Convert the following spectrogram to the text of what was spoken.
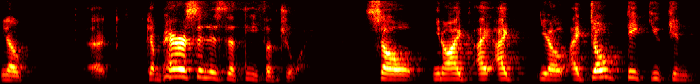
you know, uh, comparison is the thief of joy. So, you know, I, I, I, you know, I don't think you can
